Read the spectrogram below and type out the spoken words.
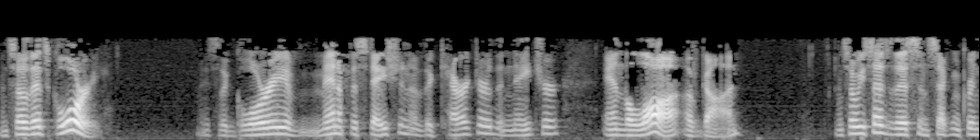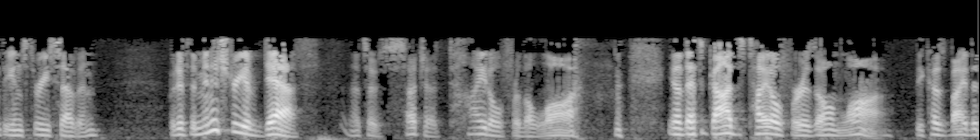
And so that's glory. It's the glory of manifestation of the character, the nature, and the law of God. And so he says this in 2 Corinthians 3 7. But if the ministry of death, that's a, such a title for the law, you know, that's God's title for his own law. Because by the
